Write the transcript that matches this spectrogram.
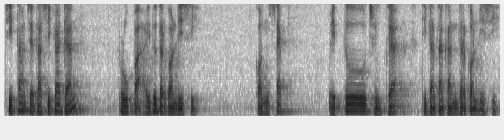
Cita, cetasika dan rupa itu terkondisi. Konsep itu juga dikatakan terkondisi.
